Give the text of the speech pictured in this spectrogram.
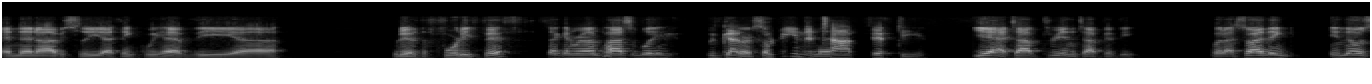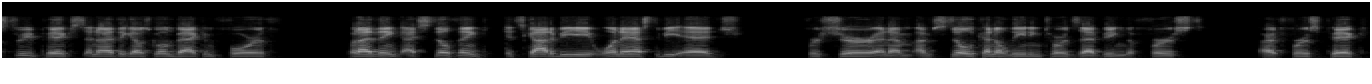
And then obviously, I think we have the uh, we have the 45th second round possibly. We've got three in the top 50. Yeah, top three in the top 50. But so I think in those three picks, and I think I was going back and forth, but I think I still think it's got to be one has to be edge for sure, and I'm I'm still kind of leaning towards that being the first our first pick.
